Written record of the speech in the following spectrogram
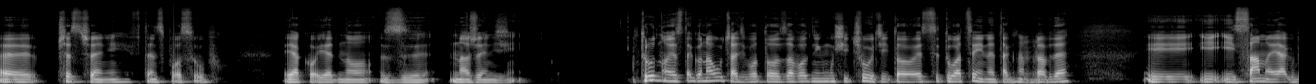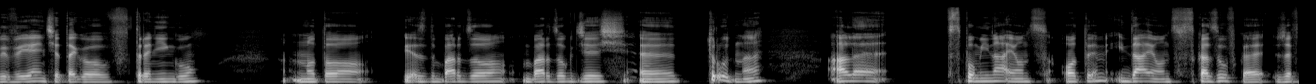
e, przestrzeni w ten sposób jako jedno z narzędzi. Trudno jest tego nauczać, bo to zawodnik musi czuć i to jest sytuacyjne tak mhm. naprawdę. I, i, I same jakby wyjęcie tego w treningu, no to jest bardzo, bardzo gdzieś e, trudne, ale wspominając o tym i dając wskazówkę, że w,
